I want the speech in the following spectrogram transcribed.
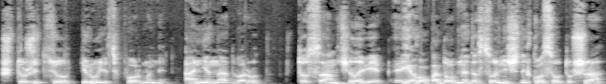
што жыццё кіруюць формамі, а не наадварот, што сам чалавек, яго падобны да сонечных косаў душа,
